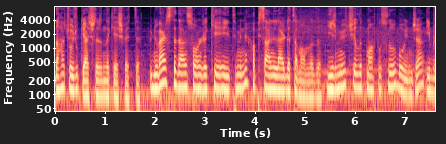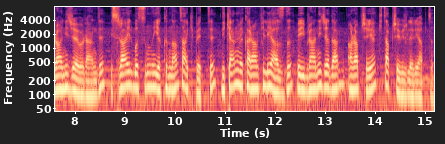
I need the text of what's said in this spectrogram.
daha çocuk yaşlarında keşfetti. Üniversiteden sonraki eğitimini hapishanelerde tamamladı. 23 yıllık mahpusluğu boyunca İbranice öğrendi, İsrail basınını yakından takip etti, diken ve karanfili yazdı ve İbranice'den Arapçaya kitap çevirileri yaptı.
